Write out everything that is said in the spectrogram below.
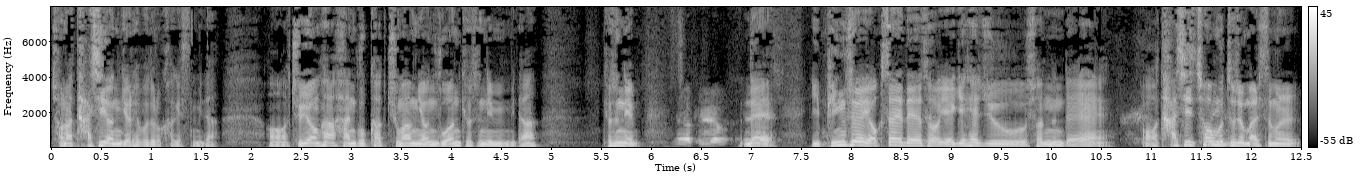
전화 다시 연결해 보도록 하겠습니다. 어, 주영하 한국학중앙연구원 교수님입니다. 교수님, 안녕하세요. 네, 이 빙수의 역사에 대해서 얘기해 주셨는데 어, 다시 처음부터 좀 말씀을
